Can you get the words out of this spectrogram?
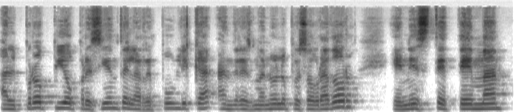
al propio presidente de la República, Andrés Manuel López Obrador, en este tema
